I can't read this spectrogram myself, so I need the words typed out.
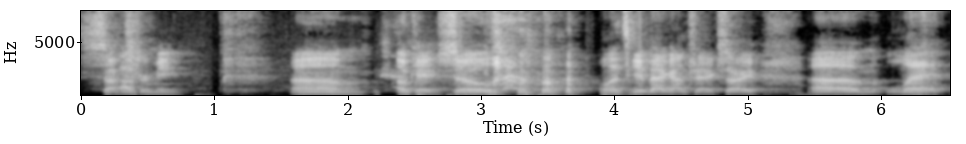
sucks Uh, for me. Um, okay, so let's get back on track. Sorry. Um, let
